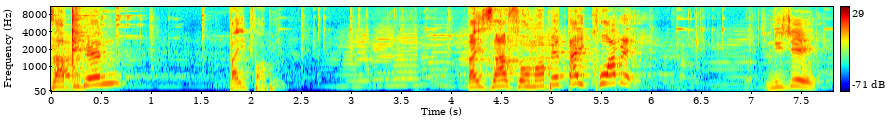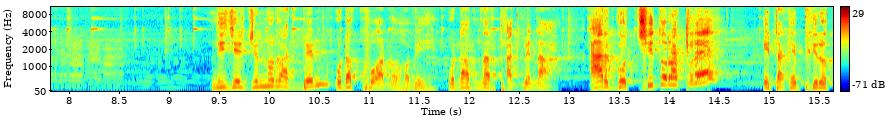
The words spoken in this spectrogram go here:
যা দিবেন তাই পাবেন। তাই যা জমাবে তাই খোয়াবে। নিজে নিজের জন্য রাখবেন ওটা খোয়ানো হবে ওটা আপনার থাকবে না। আর গচ্ছিত রাখলে এটাকে ফেরত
